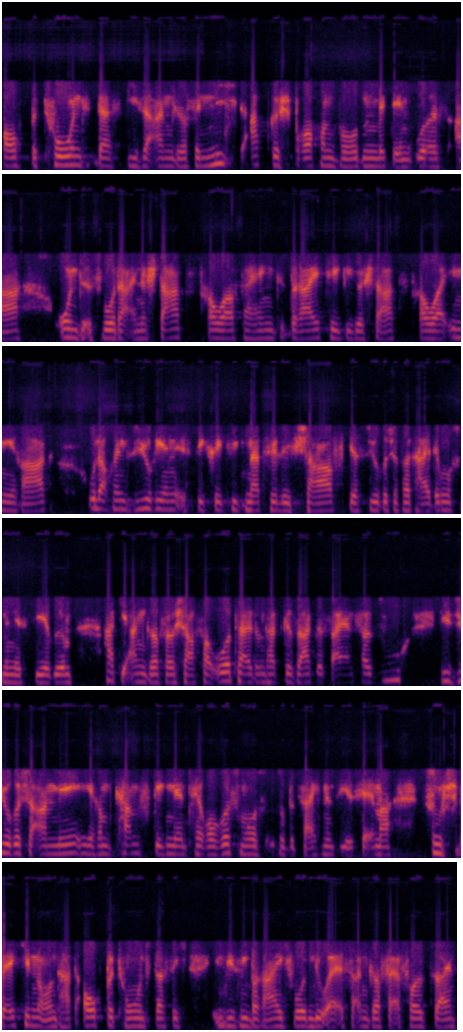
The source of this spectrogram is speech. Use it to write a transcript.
auch betont, dass diese Angriffe nicht abgesprochen wurden mit den USA und es wurde eine Staatstrauer verhängt, dreitägige Staatstrauer im Irak. Und auch in Syrien ist die Kritik natürlich scharf. Das syrische Verteidigungsministerium hat die Angriffe scharf verurteilt und hat gesagt, es sei ein Versuch, die syrische Armee in ihrem Kampf gegen den Terrorismus, so bezeichnen sie es ja immer, zu schwächen und hat auch betont, dass sich in diesem Bereich, wo die US-Angriffe erfolgt seien,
